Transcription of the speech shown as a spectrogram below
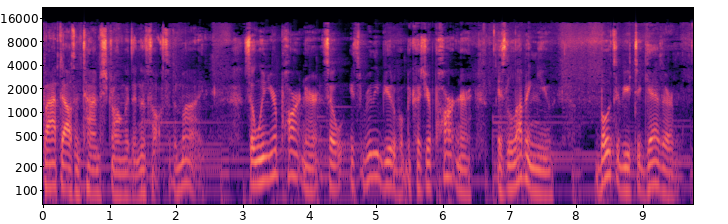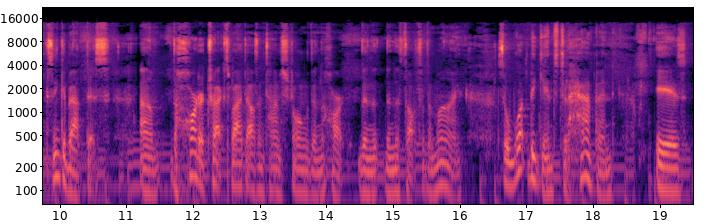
5,000 times stronger than the thoughts of the mind. So when your partner, so it's really beautiful because your partner is loving you, both of you together. Think about this. Um, the heart attracts 5,000 times stronger than the heart, than the, than the thoughts of the mind. So what begins to happen is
